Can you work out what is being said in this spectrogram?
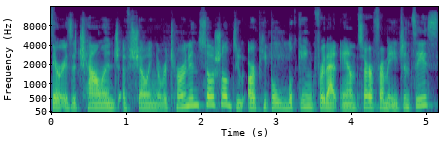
there is a challenge of showing a return in social? Do are people looking for that answer from agencies?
